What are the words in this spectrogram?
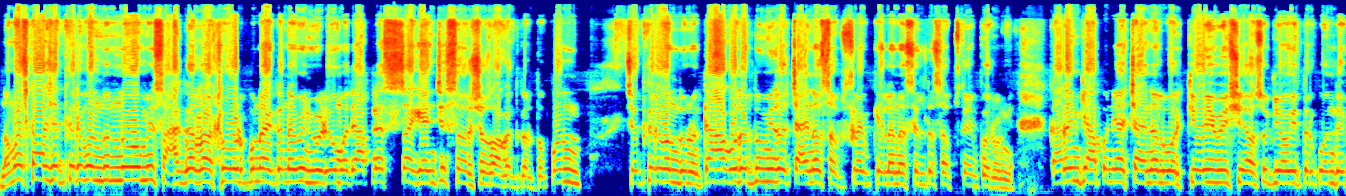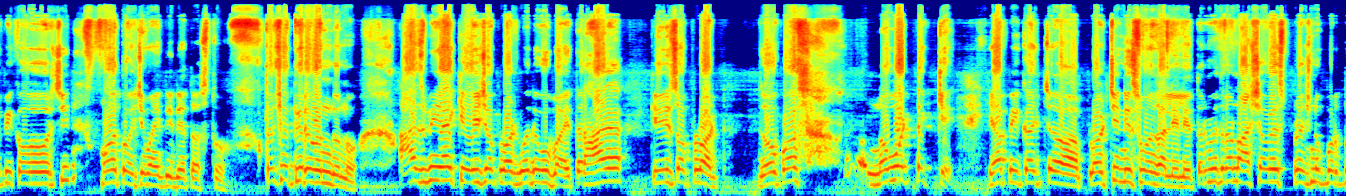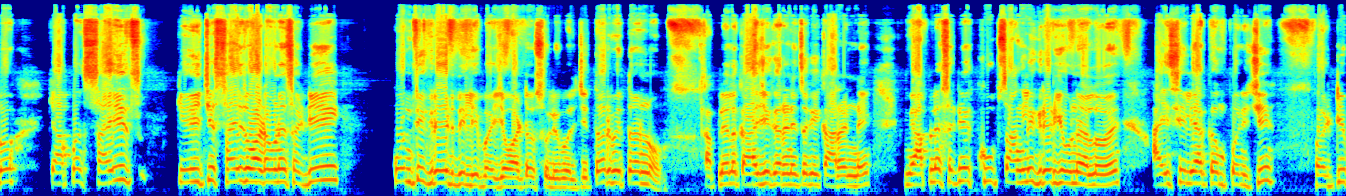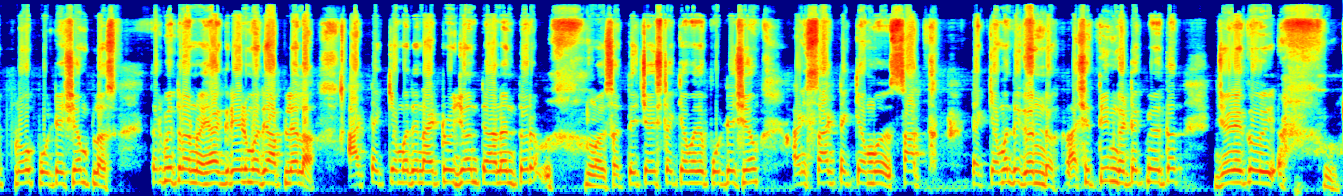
नमस्कार शेतकरी बंधूंनो मी सागर राठोड. पुन्हा एका नवीन व्हिडिओमध्ये आपल्या सगळ्यांचे सहर्ष स्वागत करतो. पण शेतकरी बंधूंनो त्या अगोदर तुम्ही जर चॅनल सबस्क्राईब केलं नसेल तर सबस्क्राईब करून घ्या. कारण की आपण या चॅनलवर केळीविषयी असो किंवा इतर कोणत्या पिकावरची महत्वाची माहिती देत असतो. तर शेतकरी बंधूंनो आज मी या केळीच्या प्लॉटमध्ये उभा आहे. तर हा केळीचा प्लॉट जवळपास नव्वद टक्के या पिकाच्या प्लॉटची निसवण झालेली आहे. तर मित्रांनो अशा वेळेस प्रश्न पडतो की आपण साईज केळीची साईज वाढवण्यासाठी कोणती ग्रेड दिली पाहिजे वॉटर सोल्युबलची तर मित्रांनो आपल्याला काळजी करण्याचं काही कारण नाही. मी आपल्यासाठी एक खूप चांगली ग्रेड घेऊन आलो आहे आयसील या कंपनीची फर्टी फ्लो पोटॅशियम प्लस तर मित्रांनो ह्या ग्रेडमध्ये आपल्याला आठ टक्क्यामध्ये नायट्रोजन त्यानंतर सत्तेचाळीस टक्क्यामध्ये पोटॅशियम आणि साठ टक्क्या सात टक्क्यामध्ये गंधक. असे तीन घटक मिळतात जेणेकरून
